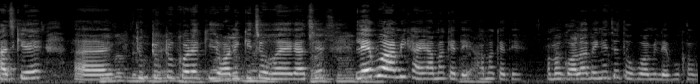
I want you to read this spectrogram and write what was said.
আজকে আহ, টুক টুক টুক করে কি অনেক কিছু হয়ে গেছে। লেবু আমি খাই আমাকে দে আমাকে দে। আমার গলা ভেঙেছে তবু আমি লেবু খাব।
